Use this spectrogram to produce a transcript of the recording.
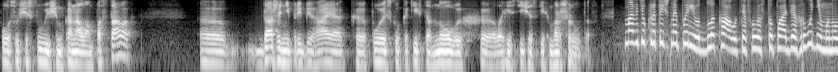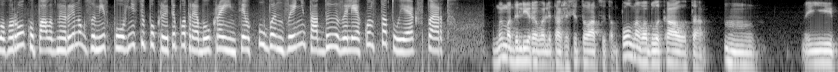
по существующим каналам поставок, э, даже не прибегая к поиску каких-то новых э, логистических маршрутов. Навіть у критичний період блекаутів у листопаді-грудні минулого року паливний ринок зумів повністю покрити потреби українців у бензині та дизелі, констатує експерт. Мы моделировали также ситуацию там, полного блокаута. И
